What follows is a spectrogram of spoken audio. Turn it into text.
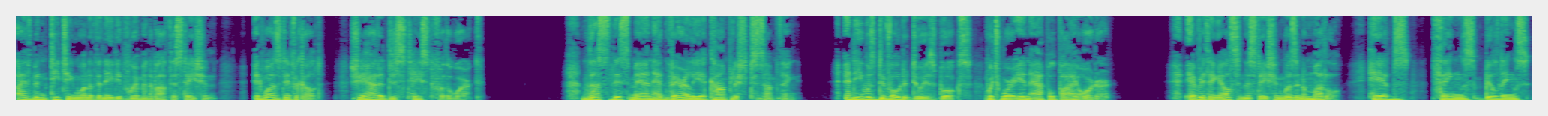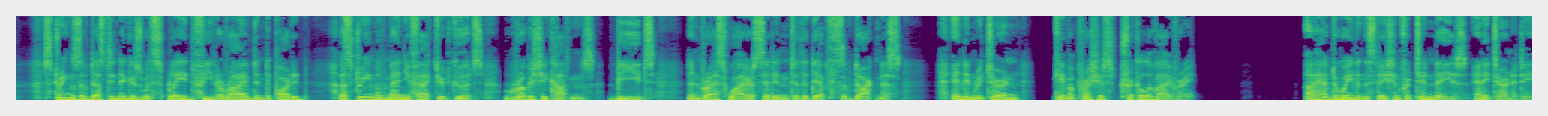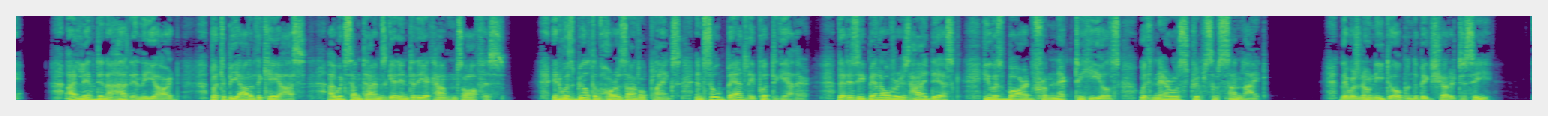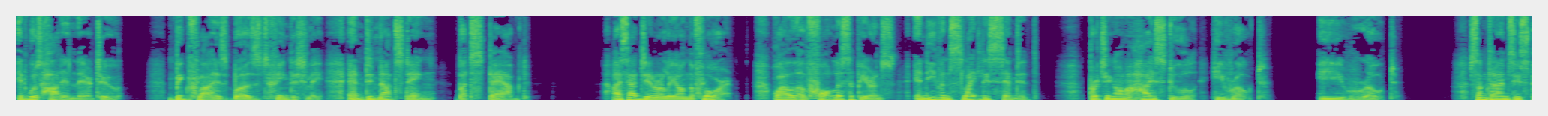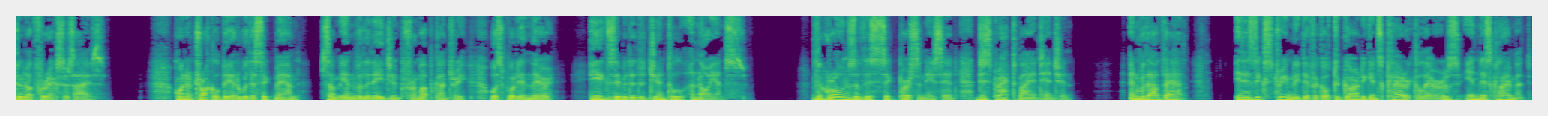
I've been teaching one of the native women about the station. It was difficult. She had a distaste for the work. Thus this man had verily accomplished something and he was devoted to his books, which were in apple pie order. Everything else in the station was in a muddle heads, things, buildings, strings of dusty niggers with splayed feet arrived and departed, a stream of manufactured goods, rubbishy cottons, beads, and brass wire set into the depths of darkness, and in return came a precious trickle of ivory. I had to wait in the station for ten days, an eternity. I lived in a hut in the yard, but to be out of the chaos, I would sometimes get into the accountant's office. It was built of horizontal planks and so badly put together that as he bent over his high desk, he was barred from neck to heels with narrow strips of sunlight. There was no need to open the big shutter to see. It was hot in there, too. Big flies buzzed fiendishly and did not sting, but stabbed. I sat generally on the floor while of faultless appearance and even slightly scented, perching on a high stool, he wrote. He wrote. Sometimes he stood up for exercise. When a truckle bed with a sick man, some invalid agent from up country, was put in there, he exhibited a gentle annoyance. The groans of this sick person, he said, distract my attention, and without that, it is extremely difficult to guard against clerical errors in this climate.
